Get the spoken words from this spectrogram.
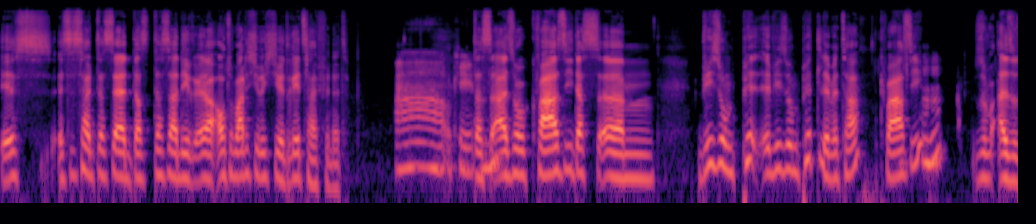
ist, es ist halt, dass er, dass, dass er die äh, automatisch die richtige Drehzahl findet. Ah, okay. Das mhm. also quasi das, ähm, wie so ein Pit, äh, wie so ein Pit-Limiter, quasi. Mhm. So, also,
